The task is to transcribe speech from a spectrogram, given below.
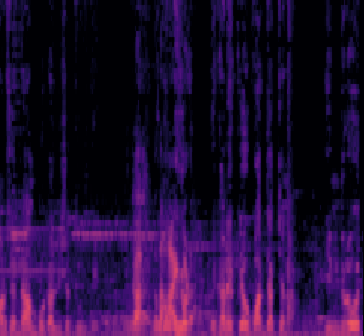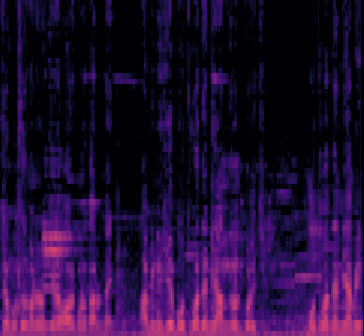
মানুষের নাম ভোটার লিস্টে তুলতে। এখানে কেউ বাদ যাচ্ছে না। হিন্দুরও হচ্ছে মুসলমানের হচ্ছে এটা হওয়ার কোনো কারণ নাই। আমি নিজে মতুয়াদের নিয়ে আন্দোলন করেছি। মতুয়াদের নিয়ে আমি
